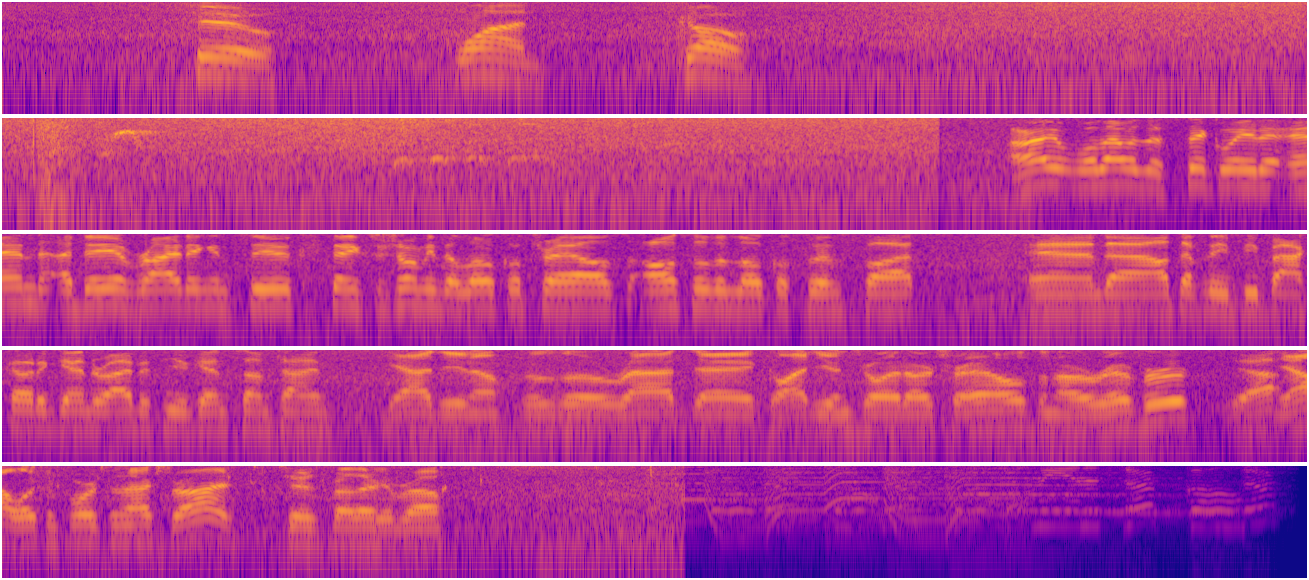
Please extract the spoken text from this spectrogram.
two, one, go. All right, well that was a sick way to end a day of riding in Sooke. Thanks for showing me the local trails, also the local swim spots. And uh, I'll definitely be back out again to ride with you again sometime. Yeah, Dino. It was a rad day. Glad you enjoyed our trails and our river. Yeah. Yeah, looking forward to the next ride. Cheers, brother. See you, bro.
